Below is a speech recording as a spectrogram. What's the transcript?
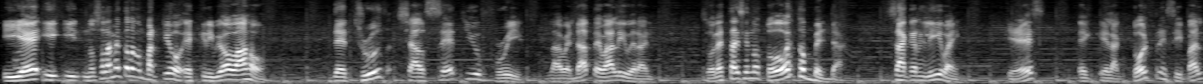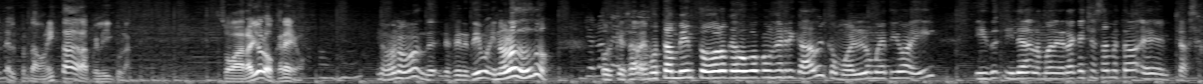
Y, él- y, y no solamente lo compartió, escribió abajo: The truth shall set you free. La verdad te va a liberar. Solo está diciendo todo esto es verdad. Zachary Levi, que es el, el actor principal del protagonista de la película. So, ahora yo lo creo. No, no, de- definitivo. Y no lo dudo. Porque sabemos también todo lo que hubo con Henry Cavill, como él lo metió ahí. Y, y la, la manera que Shazam estaba. Eh, Shazam,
